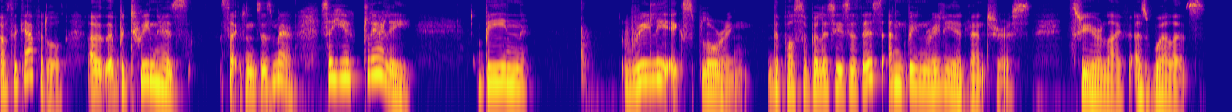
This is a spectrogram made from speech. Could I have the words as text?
of the capital, uh, between his sections as mayor. So you've clearly been really exploring the possibilities of this and been really adventurous through your life as well as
